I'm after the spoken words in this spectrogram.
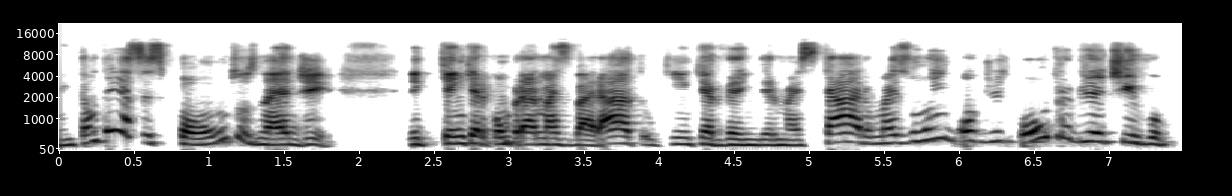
Então, tem esses pontos, né, de, de quem quer comprar mais barato, quem quer vender mais caro, mas um outro objetivo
